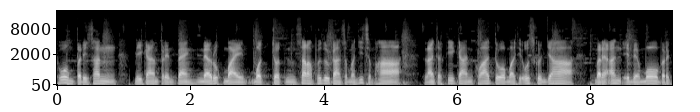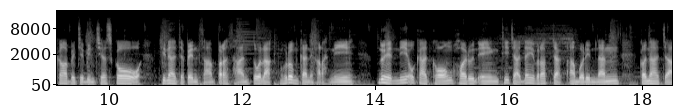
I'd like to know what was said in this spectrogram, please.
ช่วงปริสันมีการเปลี่ยนแปลงแนวรุกใหม่หมดจดสำหรับฤดูกาล2025 หลังจากที่การคว้าตัวมาติอุสกุนยาบรอัน เอเบโมและก็เบเจบินเชสโก ที่น่าจะเป็น 3 ประธานตัวหลักร่วมกันในครั้งนี้ ด้วยเหตุนี้โอกาสของคอยรุนเองที่จะได้รับจากอาร์โมริมนั้น ก็น่าจะ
